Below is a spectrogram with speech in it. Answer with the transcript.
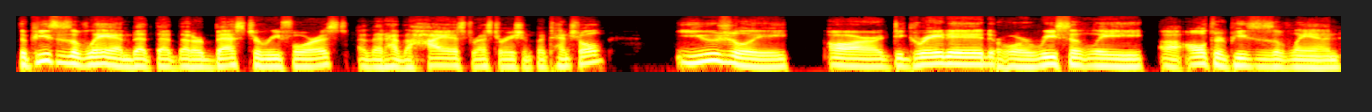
the pieces of land that, that, that are best to reforest and that have the highest restoration potential usually are degraded or recently uh, altered pieces of land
